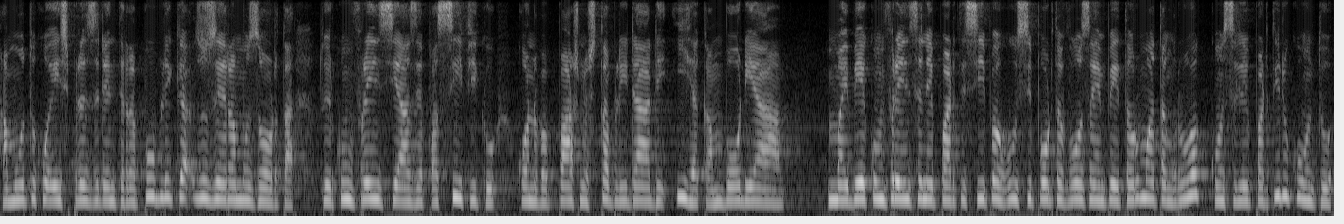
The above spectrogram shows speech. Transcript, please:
hamuto com ex-presidente da República, José Ramos Horta, ter conferência Ásia-Pacífico, com a paz na estabilidade e a Cambodia. Mai bem conferência ne participa o porta-voz MP Taruma Tangrua, conselheiro partido Conto,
